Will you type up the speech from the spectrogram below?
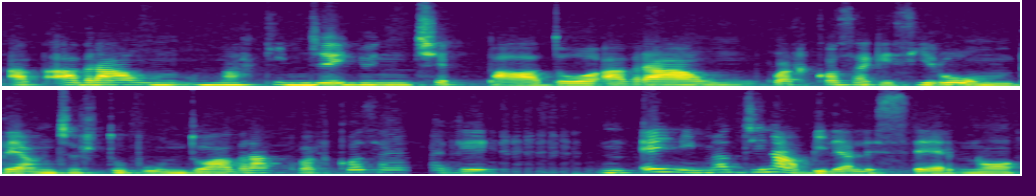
avrà un, un marchingegno inceppato, avrà un qualcosa che si rompe a un certo punto, avrà qualcosa che è inimmaginabile all'esterno,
